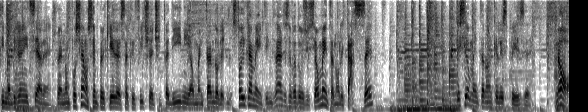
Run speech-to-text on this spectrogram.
Sì, ma bisogna iniziare, cioè non possiamo sempre chiedere sacrifici ai cittadini aumentando le... Storicamente in Italia si è fatto così, si aumentano le tasse e si aumentano anche le spese. No,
